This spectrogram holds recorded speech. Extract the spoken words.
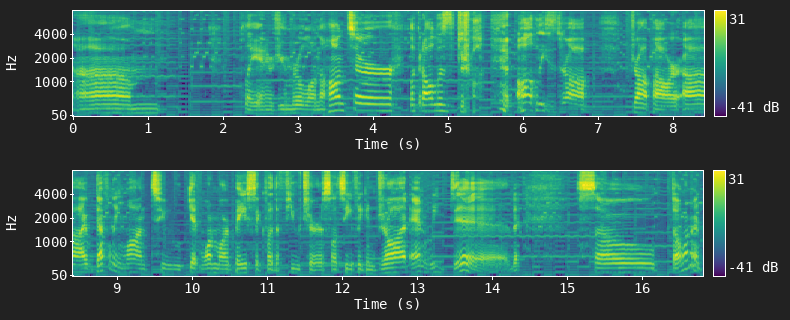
Um, play Energy Removal on the Haunter. Look at all this draw, all these draw, draw power. Uh, I definitely want to get one more basic for the future, so let's see if we can draw it, and we did. So, don't want to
